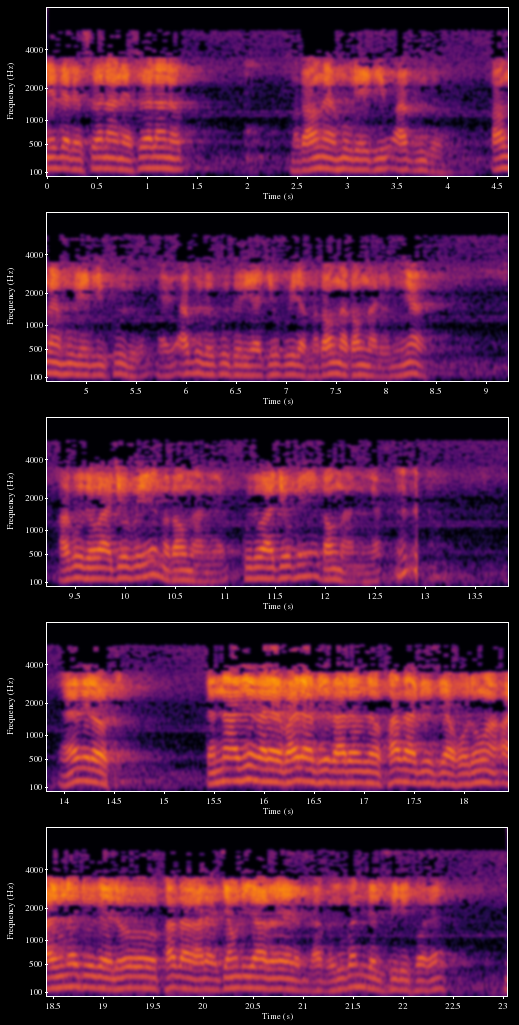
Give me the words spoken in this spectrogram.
နိသက်လို့ဆွဲလမ်းနဲ့ဆွဲလမ်းလို့မကောင်းတဲ့မှုတွေပြုအကုသိုလ်ကောင်းတဲ့မှုတွေပြုကုသိုလ်အဲဒီအကုသိုလ်ကုသိုလ်တွေအကျိုးပေးတာမကောင်းတာကောင်းတာတွေမြင်ရအကုသိုလ်ကအကျိုးပေးရင်မကောင်းတာမြင်ကုသိုလ်အကျိုးပေးရင်ကောင်းတာမြင်ရအဲဒီလို တဏှာဖြစ်ကြတယ်ဘာကြောင့်ဖြစ်တာလဲဆိုဖာသာပြည့်စရာဟိုတုန်းကအာယုန်နဲ့တွေ့ခဲ့လို့ဖာသာကလည်းအကြောင်းတရားပဲဒါဘယ်လိုပဲနေတဲ့စီတွေခေါ်တယ်မ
